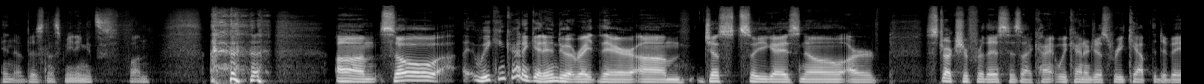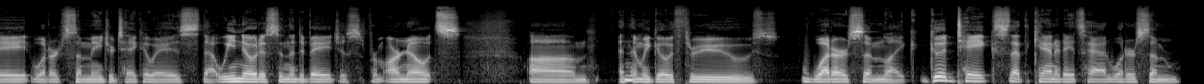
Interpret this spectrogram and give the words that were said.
in a business meeting, it's fun. um, so we can kind of get into it right there. Um, just so you guys know, our structure for this is I kind we kind of just recap the debate. What are some major takeaways that we noticed in the debate, just from our notes, um, and then we go through what are some like good takes that the candidates had. What are some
